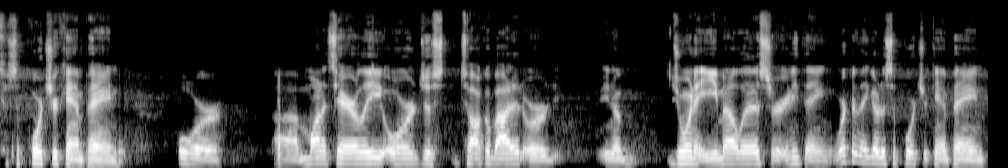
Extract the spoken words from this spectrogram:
to support your campaign or uh, monetarily or just talk about it or, you know, join an email list or anything? Where can they go to support your campaign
